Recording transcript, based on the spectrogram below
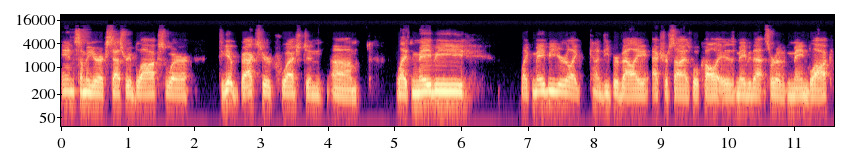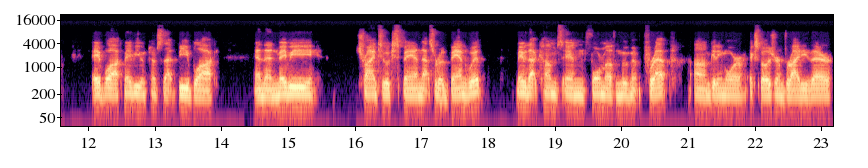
in some of your accessory blocks where to get back to your question, um, like maybe like maybe your like kind of deeper valley exercise we'll call it is maybe that sort of main block a block maybe even comes to that b block and then maybe trying to expand that sort of bandwidth maybe that comes in form of movement prep um, getting more exposure and variety there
